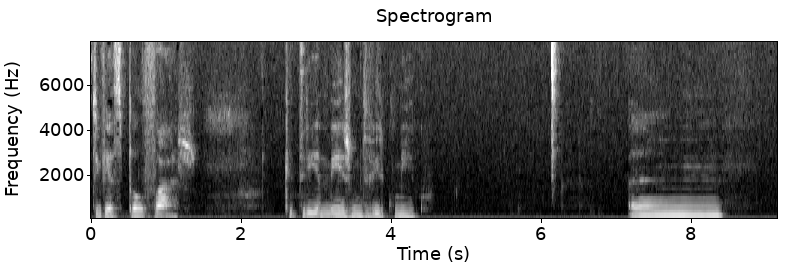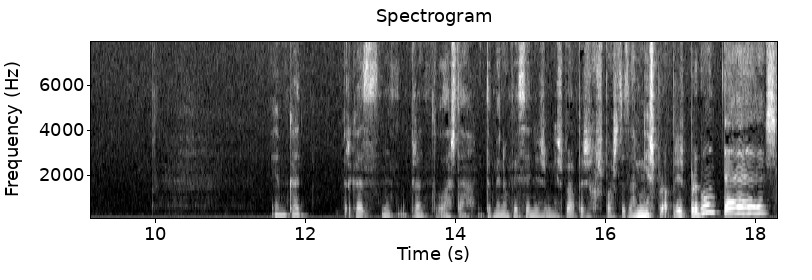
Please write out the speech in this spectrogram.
tivesse para levar que teria mesmo de vir comigo. Hum, é um bocado. Por acaso, pronto, lá está. Também não pensei nas minhas próprias respostas às minhas próprias perguntas.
